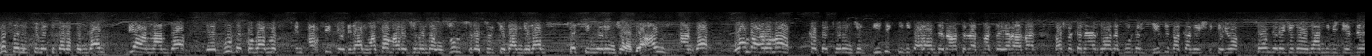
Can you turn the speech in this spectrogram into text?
Mısır hükümeti tarafından bir anlamda e, burada kullanmak için tahsis edilen makam aracının da uzun süre Türkiye'den gelen keskinlerince ve aynı zamanda bomba arama köpeklerince didik didik arandığını hatırlatmakta yarar var. Başbakan Erdoğan'a burada 7 bakan eşlik ediyor. Son derecede önemli bir gezi.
